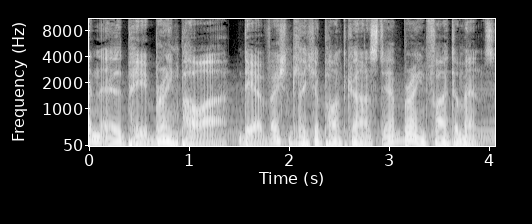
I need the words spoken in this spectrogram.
NLP Brainpower, der wöchentliche Podcast der Brain Vitamins.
